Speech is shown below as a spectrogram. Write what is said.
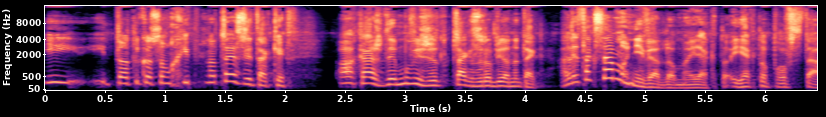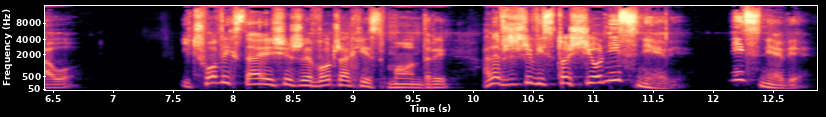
I, I to tylko są hipnotezy takie. A każdy mówi, że to tak zrobione, tak. Ale tak samo nie wiadomo, jak to, jak to powstało. I człowiek staje się, że w oczach jest mądry, ale w rzeczywistości on nic nie wie. Nic nie wie.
